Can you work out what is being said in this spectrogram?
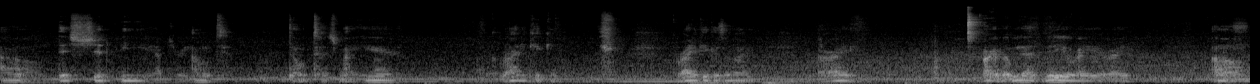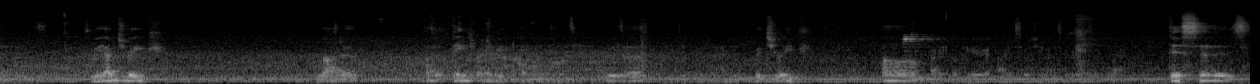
out, this should be out. Don't touch my hair. Karate kicking. Karate kicking somebody. Alright. Alright, but we got the video right here, right? Um, so we have Drake. A lot of, a lot of things right here with, uh, with Drake. Um, this says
